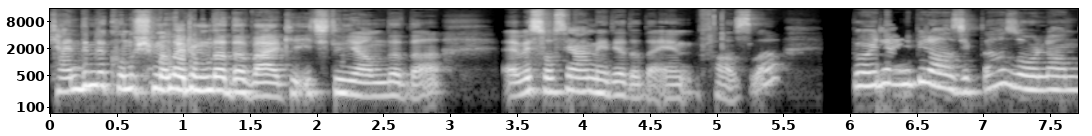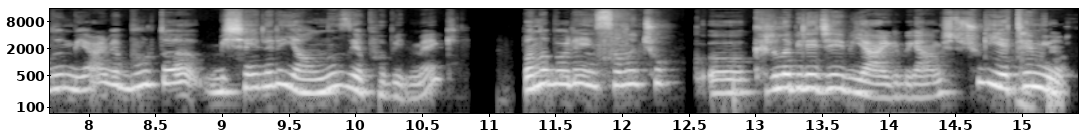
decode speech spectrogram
kendimle konuşmalarımda da belki iç dünyamda da, eee, ve sosyal medyada da en fazla Böyle, hani, birazcık daha zorlandığım bir yer ve burada bir şeyleri yalnız yapabilmek bana, böyle, insanın çok, ııı, kırılabileceği bir yer gibi gelmişti. Çünkü yetemiyorsun.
